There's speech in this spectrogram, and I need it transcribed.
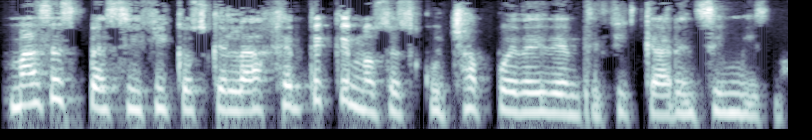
más específicos que la gente que nos escucha puede identificar en sí mismo.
